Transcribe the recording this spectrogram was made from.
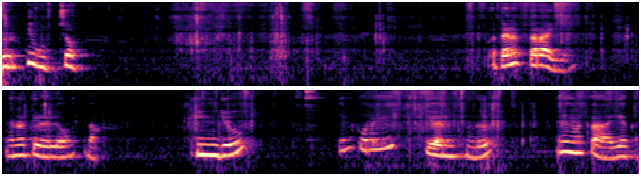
വൃത്തി പിടിച്ചോ ഇപ്പം തന്നെ എത്ര ആയി അങ്ങനെയൊക്കെ ഇല്ലല്ലോ ഇതാ ഹിന്ദു. ഞാൻ കുറേ ചേർന്നിട്ടുണ്ട് നിങ്ങൾ കാര്യമൊക്കെ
